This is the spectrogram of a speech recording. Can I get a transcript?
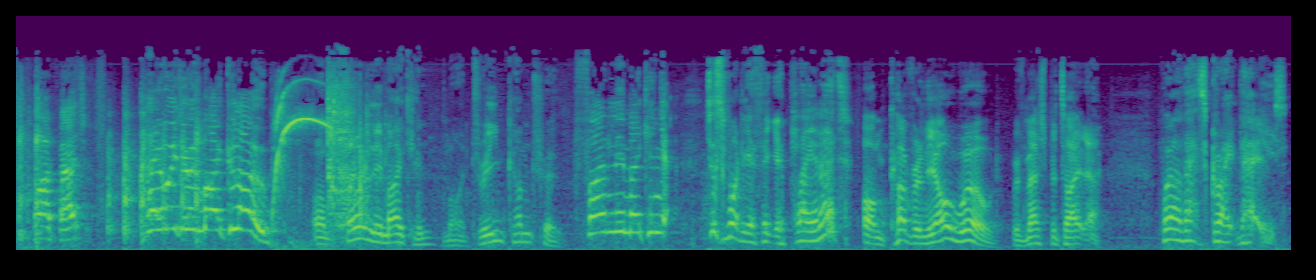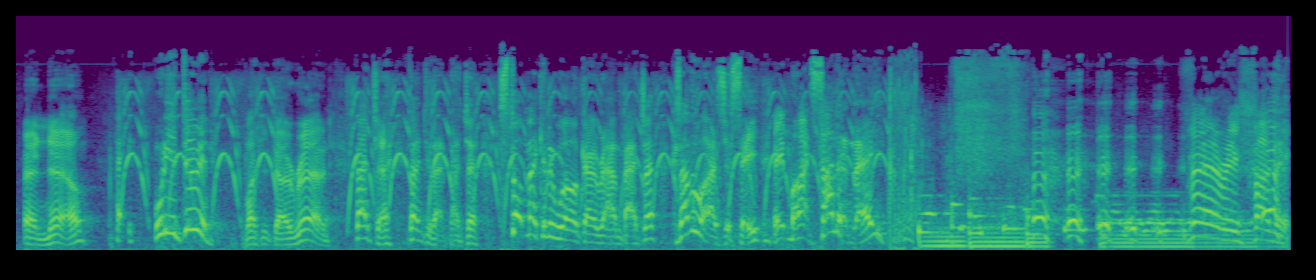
Hi, Badge. Hey, what are you doing with my globe? I'm finally making my dream come true. Finally making it. Just what do you think you're playing at? I'm covering the whole world with mashed potato. Well, that's great, that is. And now, Hey, what are you doing? make it go round. Badger, don't do that, Badger. Stop making the world go round, Badger, because otherwise, you see, it might suddenly. Very funny.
